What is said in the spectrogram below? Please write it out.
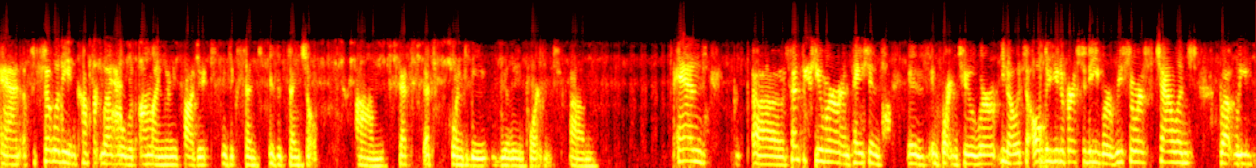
And a facility and comfort level with online learning projects is, is essential. Um, that's, that's going to be really important. Um, and uh, sense of humor and patience is important too. We're, you know, it's an older university, we're resource challenged, but we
